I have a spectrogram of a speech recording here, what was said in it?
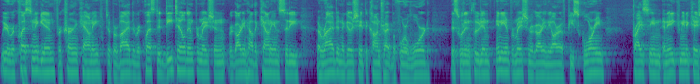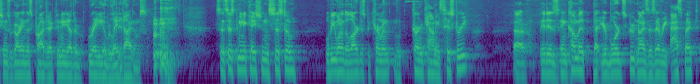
We are requesting again for Kern County to provide the requested detailed information regarding how the county and city arrived to negotiate the contract before award. This would include in- any information regarding the RFP scoring, pricing, and any communications regarding this project and any other radio-related items. Since this communication system will be one of the largest procurement in Kern County's history, uh, it is incumbent that your board scrutinizes every aspect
